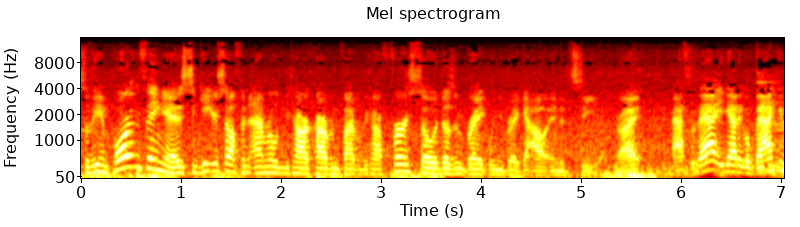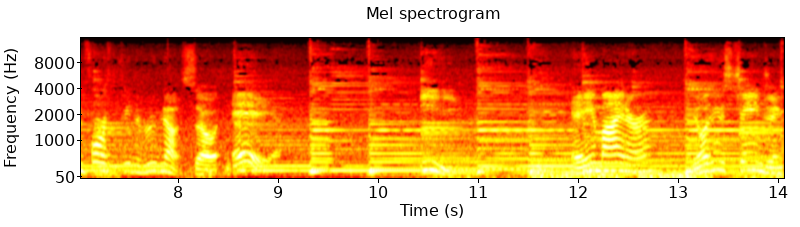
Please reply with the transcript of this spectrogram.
So the important thing is to get yourself an emerald guitar, carbon fiber guitar first so it doesn't break when you break it out into the C, right? After that, you gotta go back and forth between the root notes. So A, E, A minor. The only thing that's changing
